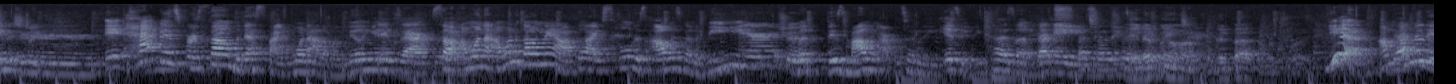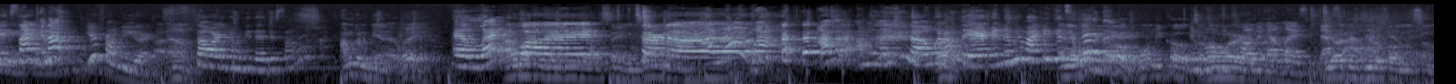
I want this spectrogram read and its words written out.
industry. Mm, It happens for some, but that's like one out of a million. Exactly. So I wanna I wanna go now. I feel like school is always gonna be here, True. but this modeling opportunity isn't because of the age that's so and things true. You're of that definitely on nature. a good path. It looks like. Yeah, I'm, I'm really excited. And I, you're from New York, I am. so are you gonna be there this summer? I'm gonna be in LA. LA. I don't know if I'm gonna be there at the same Turn up. I know, but I'm, I'm gonna let you know when I'm there, and then we might get And it won't be together. cold. It won't be cold. It so won't don't be worry cold in LA, it. so that's New York is beautiful like in the summer.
